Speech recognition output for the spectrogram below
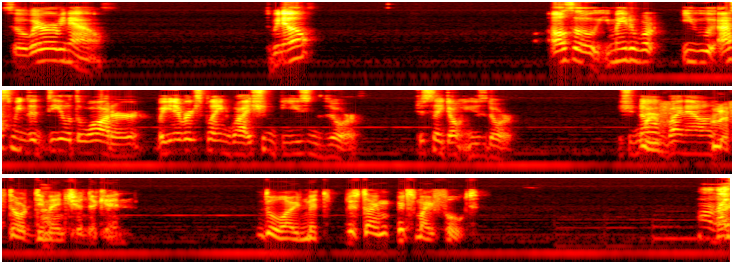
So where are we now? Do we know? Also, you made a you asked me to deal with the water, but you never explained why I shouldn't be using the door. Just say don't use the door. You should know We've by now. Left our dimension again. Though I admit, this time it's my fault. Well, I nice you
